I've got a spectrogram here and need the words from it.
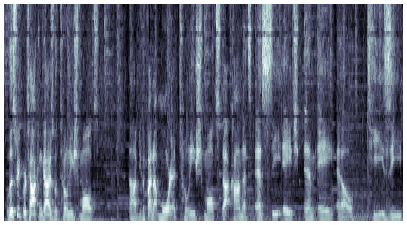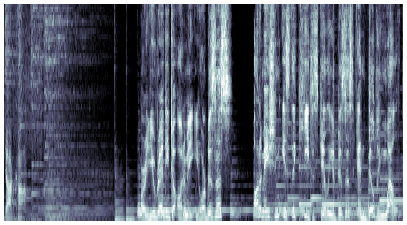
well, this week we're talking guys with Tony Schmaltz. Uh, you can find out more at tonyschmaltz.com. That's S C H M A L T Z.com. Are you ready to automate your business? Automation is the key to scaling a business and building wealth.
